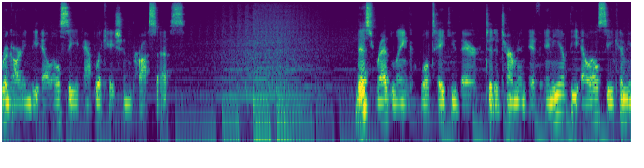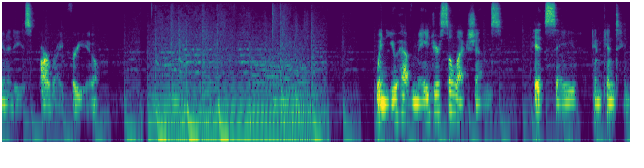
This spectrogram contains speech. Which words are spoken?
regarding the LLC application process. This red link will take you there to determine if any of the LLC communities are right for you. When you have made your selections, hit save and continue.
